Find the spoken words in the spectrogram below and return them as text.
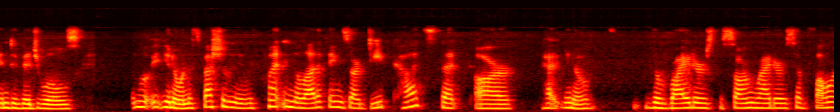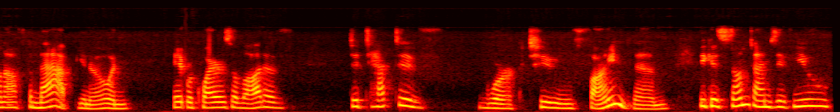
individuals, you know, and especially with Quentin, a lot of things are deep cuts that are, you know, the writers, the songwriters have fallen off the map, you know, and it requires a lot of detective work to find them because sometimes if you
